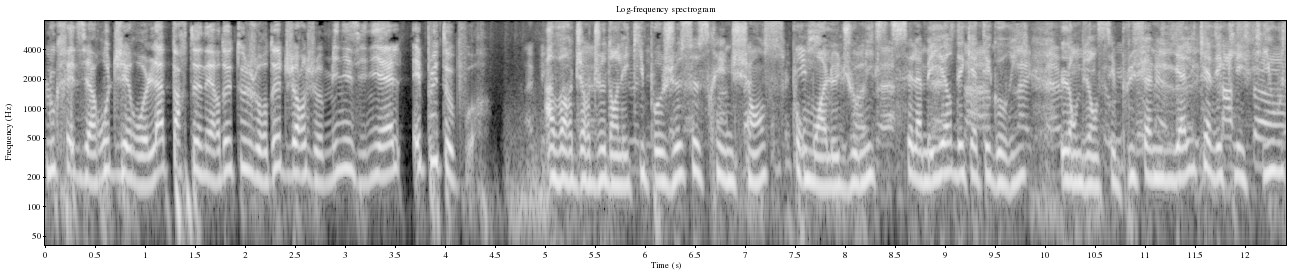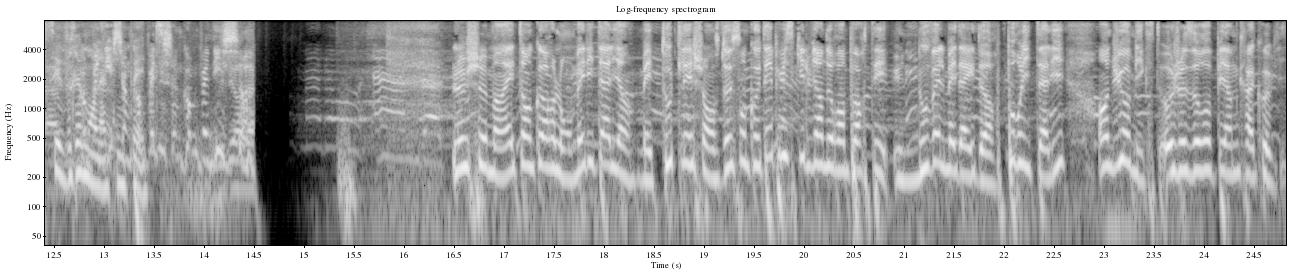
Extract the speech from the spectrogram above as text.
Lucrezia Ruggero, la partenaire de toujours de Giorgio Minizini, elle, est plutôt pour. Avoir Giorgio dans l'équipe au jeu, ce serait une chance. Pour moi, le duo mixte, c'est la meilleure des catégories. L'ambiance est plus familiale qu'avec les filles où c'est vraiment la compète. Le chemin est encore long, mais l'Italien met toutes les chances de son côté puisqu'il vient de remporter une nouvelle médaille d'or pour l'Italie en duo mixte aux Jeux européens de Cracovie.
